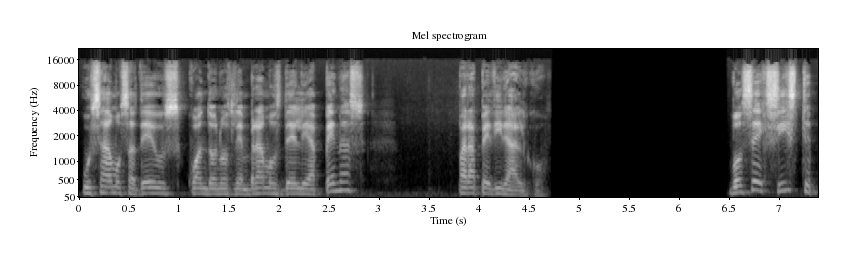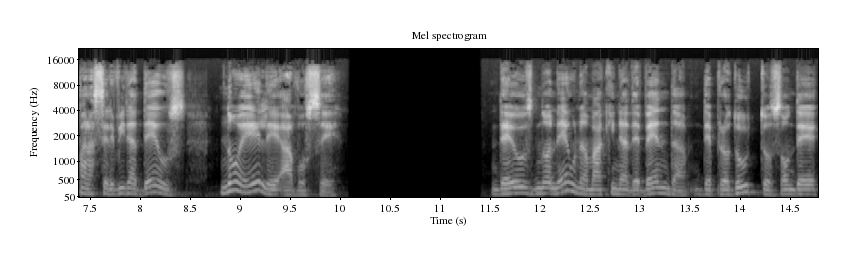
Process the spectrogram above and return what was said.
Usamos a Deus quando nos lembramos dele apenas para pedir algo. Você existe para servir a Deus, não ele a você. Deus não é uma máquina de venda de produtos onde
